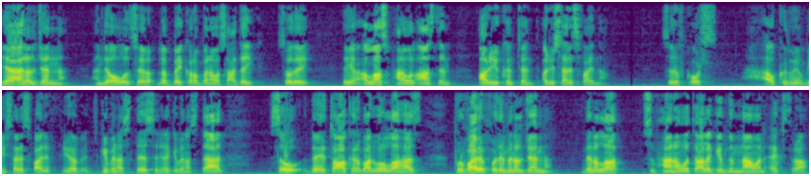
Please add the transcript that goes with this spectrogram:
Ya Ahl al-Jannah. And they all will say, لبيك ربنا وسعديك. So they, they, Allah subhanahu wa ta'ala will ask them, Are you content? Are you satisfied now? said, Of course. How could we be satisfied if you have given us this and you have given us that? So they're talking about what Allah has provided for them in Al Jannah. Then Allah subhanahu wa ta'ala give them now an extra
